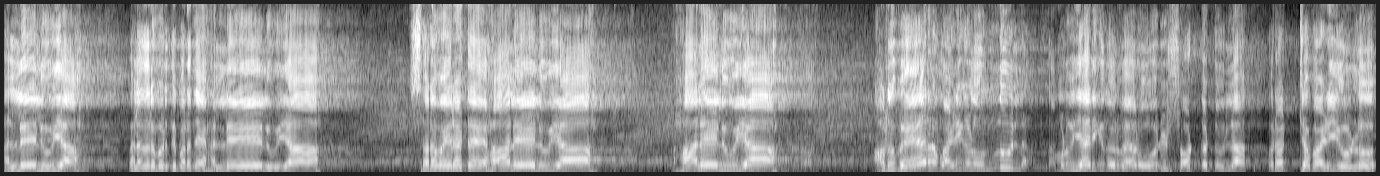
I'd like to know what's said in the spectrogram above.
ഹല്ലേ ലൂയാ പലതരമൂർത്തി പറഞ്ഞേ ഹല്ലേ ലൂയാ സ്വരമയിരട്ടെ ഹാലേ ലൂയാ ഹാലേ ലൂയാ അത് വേറെ വഴികളൊന്നുമില്ല. നമ്മൾ വിചാരിക്കുന്ന വേറെ ഒരു ഷോർട്ട് കട്ടും ഇല്ല. ഒരൊറ്റ വഴിയേ ഉള്ളൂ.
